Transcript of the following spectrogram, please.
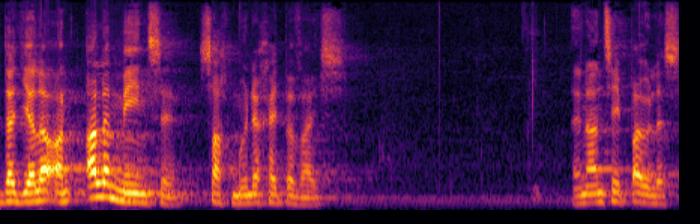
dat jy aan alle mense sagmoedigheid bewys. En dan sê Paulus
